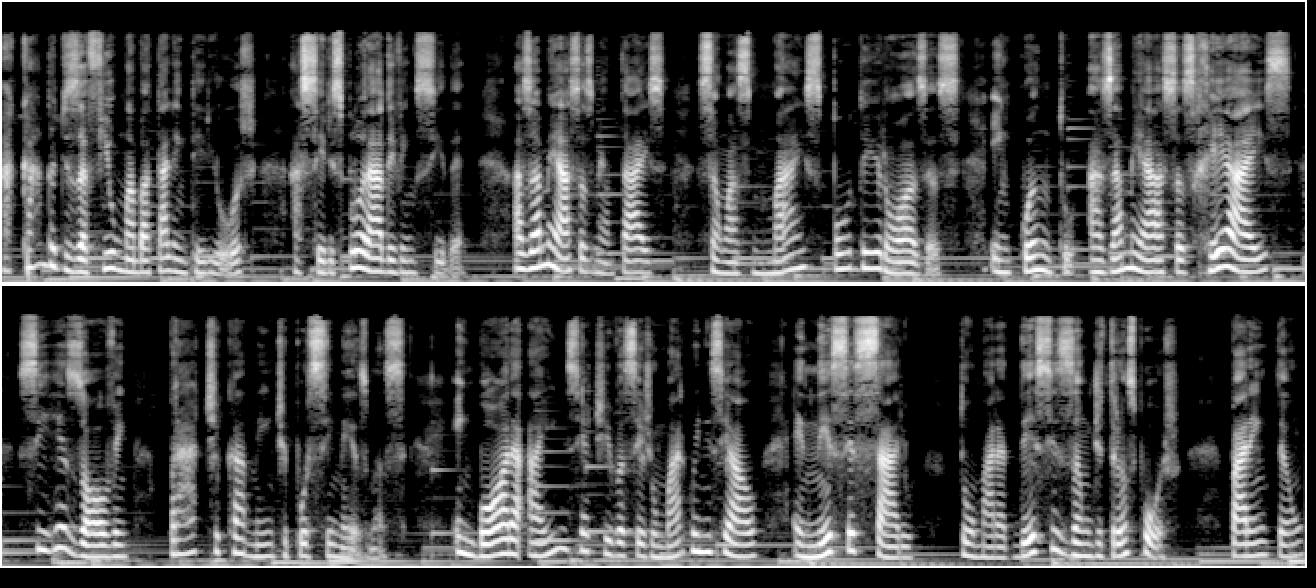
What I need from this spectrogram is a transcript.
A cada desafio, uma batalha interior a ser explorada e vencida. As ameaças mentais são as mais poderosas, enquanto as ameaças reais se resolvem praticamente por si mesmas. Embora a iniciativa seja o marco inicial, é necessário tomar a decisão de transpor, para então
